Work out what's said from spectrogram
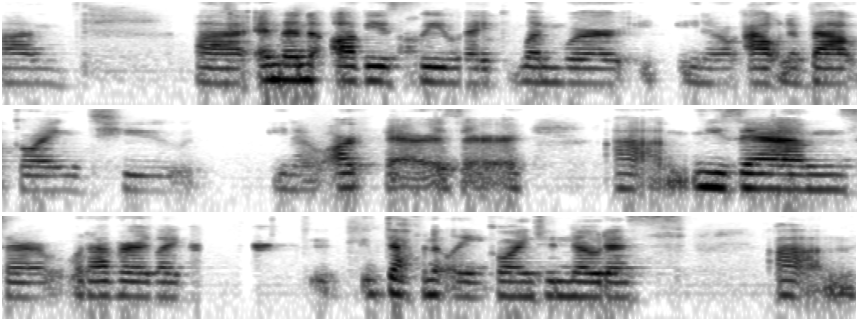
Um, uh, and then obviously, like when we're you know out and about going to you know art fairs or um, museums or whatever, like definitely going to notice um,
